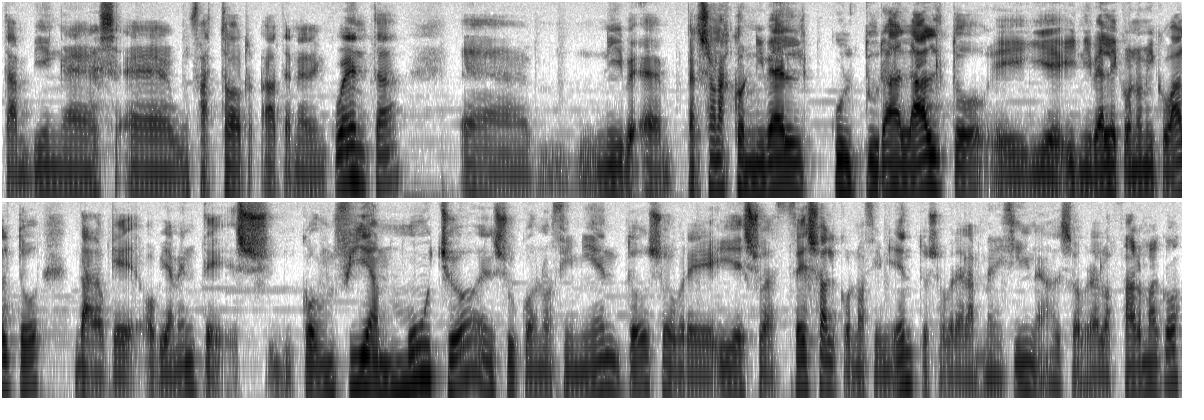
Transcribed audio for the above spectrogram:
también es un factor a tener en cuenta. Eh, eh, personas con nivel cultural alto y, nivel económico alto, dado que obviamente confían mucho en su conocimiento sobre y en su acceso al conocimiento sobre las medicinas, sobre los fármacos,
